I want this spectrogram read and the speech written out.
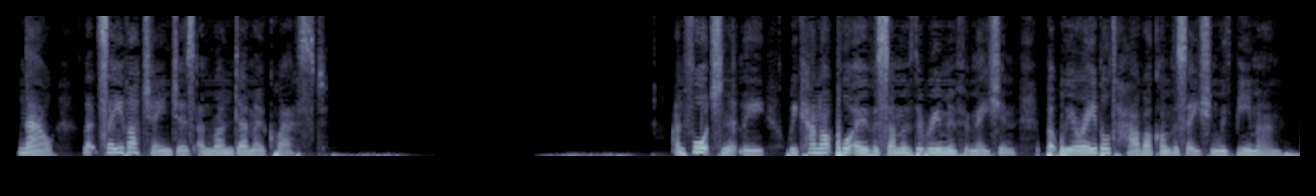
Now, let's save our changes and run DemoQuest. Unfortunately, we cannot port over some of the room information, but we are able to have our conversation with B-Man.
